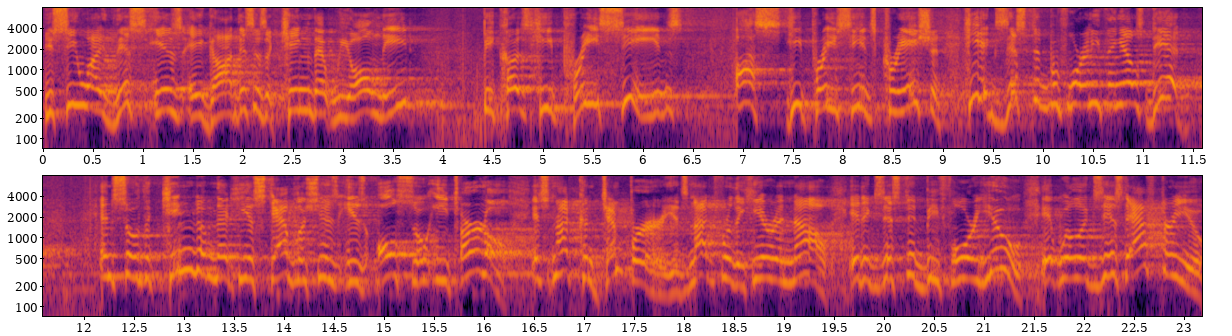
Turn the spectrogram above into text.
You see why this is a God, this is a king that we all need? Because he precedes us, he precedes creation. He existed before anything else did. And so the kingdom that he establishes is also eternal. It's not contemporary. It's not for the here and now. It existed before you. It will exist after you.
